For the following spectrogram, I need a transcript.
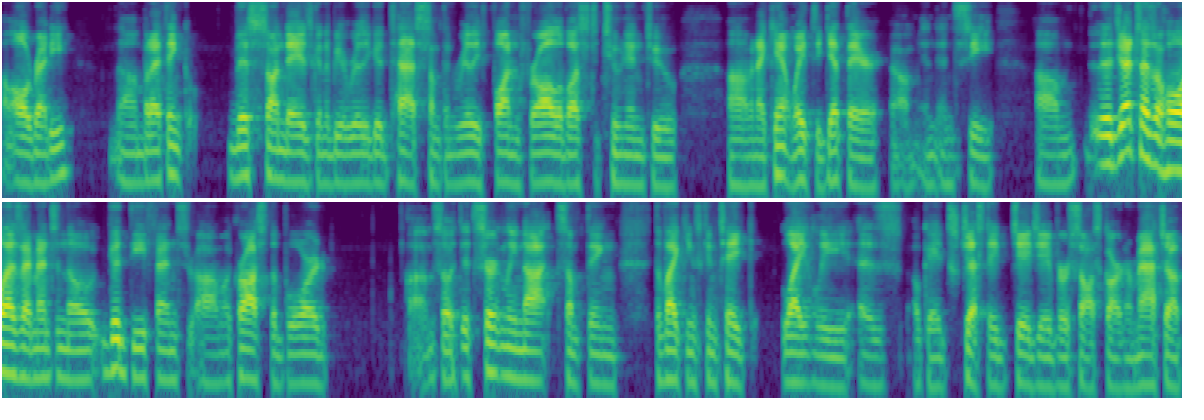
already. Um, but I think this Sunday is going to be a really good test, something really fun for all of us to tune into. Um, and I can't wait to get there um, and, and see. Um, the Jets as a whole, as I mentioned, though, good defense um, across the board. Um, so it's certainly not something the Vikings can take lightly as okay, it's just a JJ versus Sauce Gardner matchup.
